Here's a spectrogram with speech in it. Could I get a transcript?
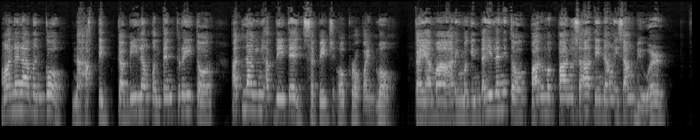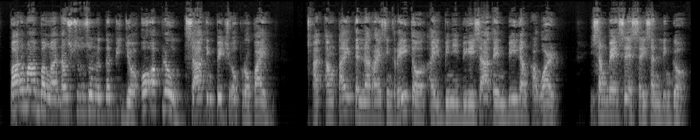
malalaman ko na active ka bilang content creator at laging updated sa page o profile mo. Kaya maaaring maging dahilan nito para mag-follow sa atin ang isang viewer. Para maabangan ang susunod na video o upload sa ating page o profile. At ang title na Rising Creator ay binibigay sa atin bilang award. Isang beses sa isang linggo.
